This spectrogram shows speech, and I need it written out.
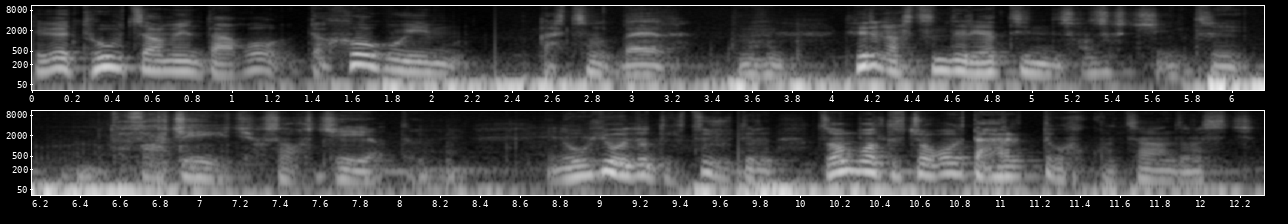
Тэгээ төв замын дагуу дохоогүй ийм гарцсан байгаа. Тэр гарцсан дээр яд энэ сонсогч энтрээ тосоогч гэж тосоогч одоо энэ өвлийн өлөд хэцүү шүү тэр зам бол тэр ч угаагтай харагддаг байхгүй цагаан зураас ч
